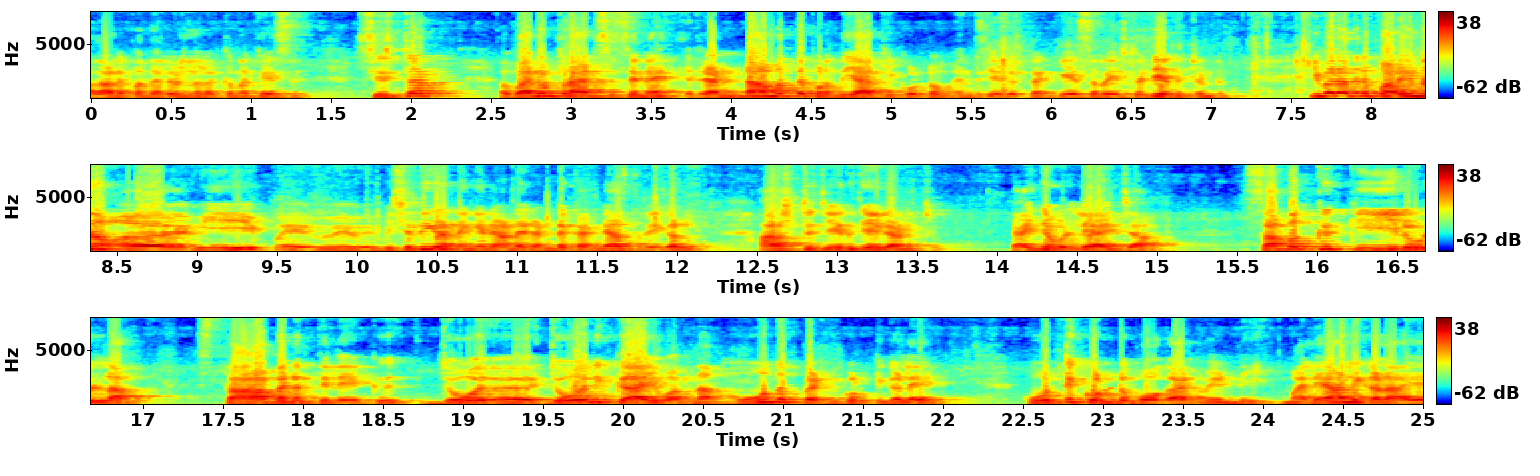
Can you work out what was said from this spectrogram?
അതാണ് ഇപ്പോൾ നിലവിൽ നിൽക്കുന്ന കേസ്. സിസ്റ്റർ വരുൺ ഫ്രാൻസിസിനെ രണ്ടാമത്തെ പ്രതിയാക്കിക്കൊണ്ടും എന്ത് ചെയ്തിട്ട് കേസ് രജിസ്റ്റർ ചെയ്തിട്ടുണ്ട്. ഇവരതിന് പറയുന്ന ഈ വിശദീകരണം ഇങ്ങനെയാണ്. രണ്ട് കന്യാസ്ത്രീകൾ അറസ്റ്റ് ചെയ്ത് ജയിലടച്ചു കഴിഞ്ഞ വെള്ളിയാഴ്ച സഭയ്ക്ക് കീഴിലുള്ള സ്ഥാപനത്തിലേക്ക് ജോ ജോലിക്കായി വന്ന മൂന്ന് പെൺകുട്ടികളെ കൂട്ടിക്കൊണ്ടുപോകാൻ വേണ്ടി മലയാളികളായ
